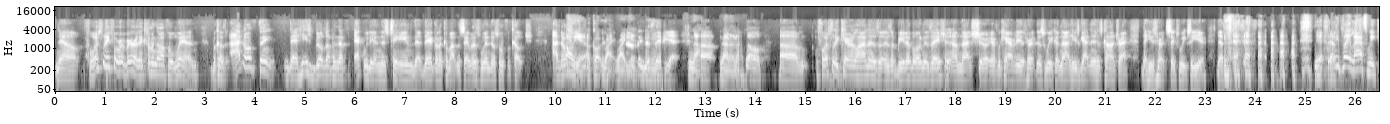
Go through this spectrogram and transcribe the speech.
Now, fortunately for Rivera, they're coming off a win because I don't think that he's built up enough equity in this team that they're going to come out and say, well, let's win this one for coach. I don't. Oh yeah, of course, right, right. I don't yeah. think that's Mhm. there yet. No, Uh, no, no, no. So, um, fortunately, Carolina is a, is a beat up organization. I'm not sure if McCaffrey is hurt this week or not. He's gotten in his contract that he's hurt six weeks a year. That's yeah, when he played last week,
